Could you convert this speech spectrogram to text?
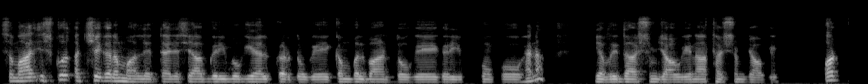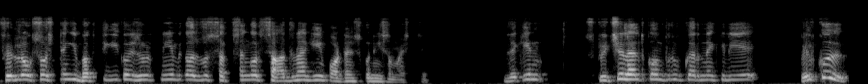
समाज इसको अच्छे कर्म मान लेता है। जैसे आप गरीबों की हेल्प कर दोगे, कंबल बांट दोगे गरीबों को, है ना? या वृद्धाश्रम जाओगे नाथ आश्रम जाओगे। और फिर लोग सोचते हैं कि भक्ति की कोई ज़रूरत नहीं है बिकॉज़ वो सत्संग और साधना की इंपॉर्टेंस को नहीं समझते। लेकिन स्पिरिचुअल हेल्थ को इम्प्रूव करने के लिए, बिल्कुल,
